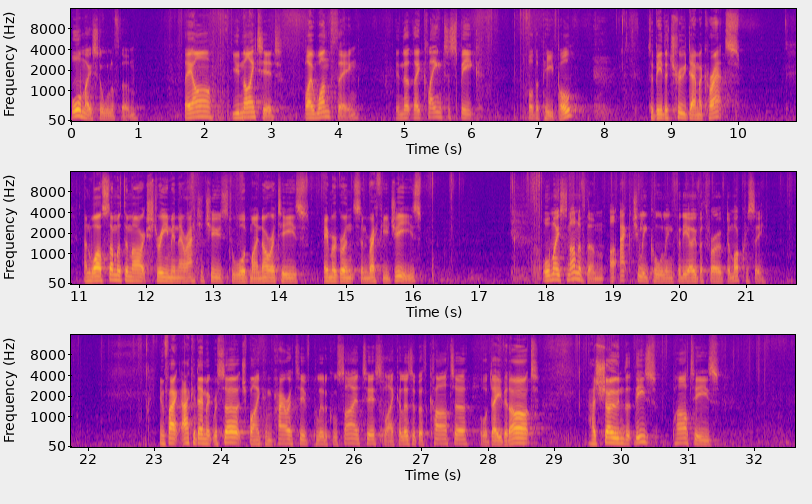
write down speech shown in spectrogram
almost all of them, they are united by one thing in that they claim to speak for the people, to be the true Democrats. And while some of them are extreme in their attitudes toward minorities, immigrants, and refugees, almost none of them are actually calling for the overthrow of democracy. In fact, academic research by comparative political scientists like Elizabeth Carter or David Art has shown that these parties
